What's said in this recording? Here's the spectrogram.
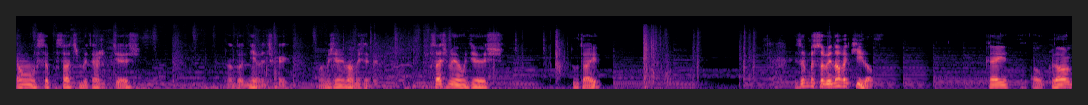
Ją sobie posadźmy też gdzieś. No to nie wiem, czekaj. Mamy ziemię, mamy ziemię. Posadźmy ją gdzieś tutaj. Zróbmy sobie nowe kill Okej, okay. clog.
